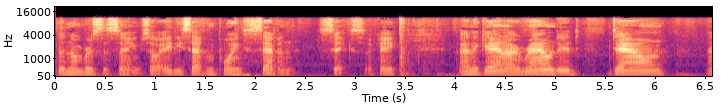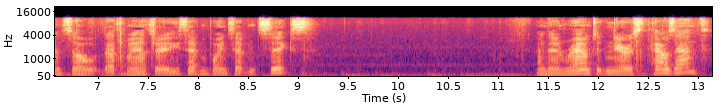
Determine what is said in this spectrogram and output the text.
the number is the same. So 87.76, okay? And again, I rounded down, and so that's my answer, 87.76. And then round to the nearest thousandth.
